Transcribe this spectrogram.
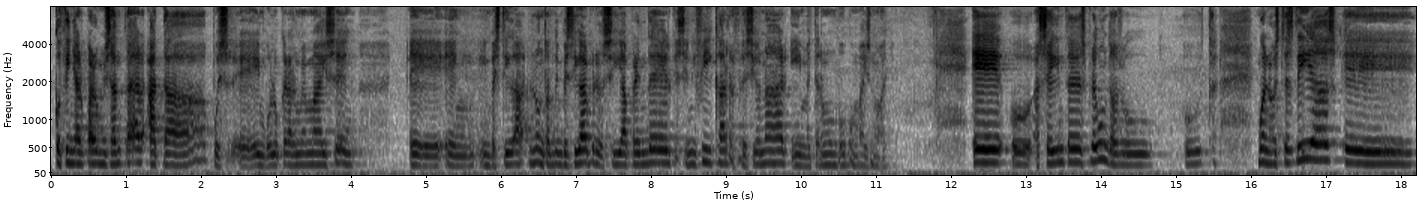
cociñar para un xantar ata pois, eh, involucrarme máis en eh, en investigar, non tanto investigar, pero sí aprender que significa, reflexionar e meterme un pouco máis no hallo. Eh, o, as seguintes preguntas ou, ou tal. Bueno, estes días eh,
